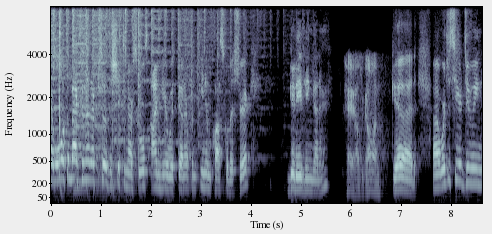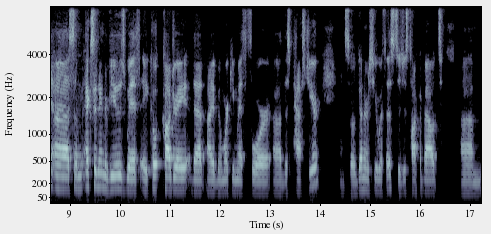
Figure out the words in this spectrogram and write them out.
All right, well, welcome back to another episode of Shifting Our Schools. I'm here with Gunnar from Enumclaw School District. Good evening, Gunnar. Hey, how's it going? Good. Uh, we're just here doing uh, some exit interviews with a cadre that I've been working with for uh, this past year. And so Gunnar is here with us to just talk about um,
